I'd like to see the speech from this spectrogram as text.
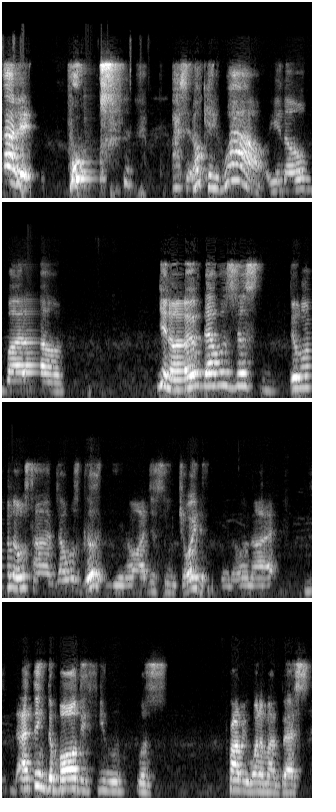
got it. Whoosh. I said, okay, wow, you know, but um, you know, that was just one of those times. That was good, you know. I just enjoyed it, you know, and I, I think the Baldy feud was probably one of my best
